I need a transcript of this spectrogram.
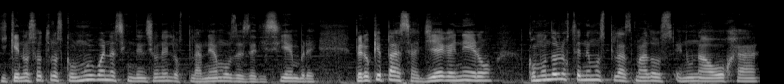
y que nosotros con muy buenas intenciones los planeamos desde diciembre. Pero ¿qué pasa? Llega enero, como no los tenemos plasmados en una hoja,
